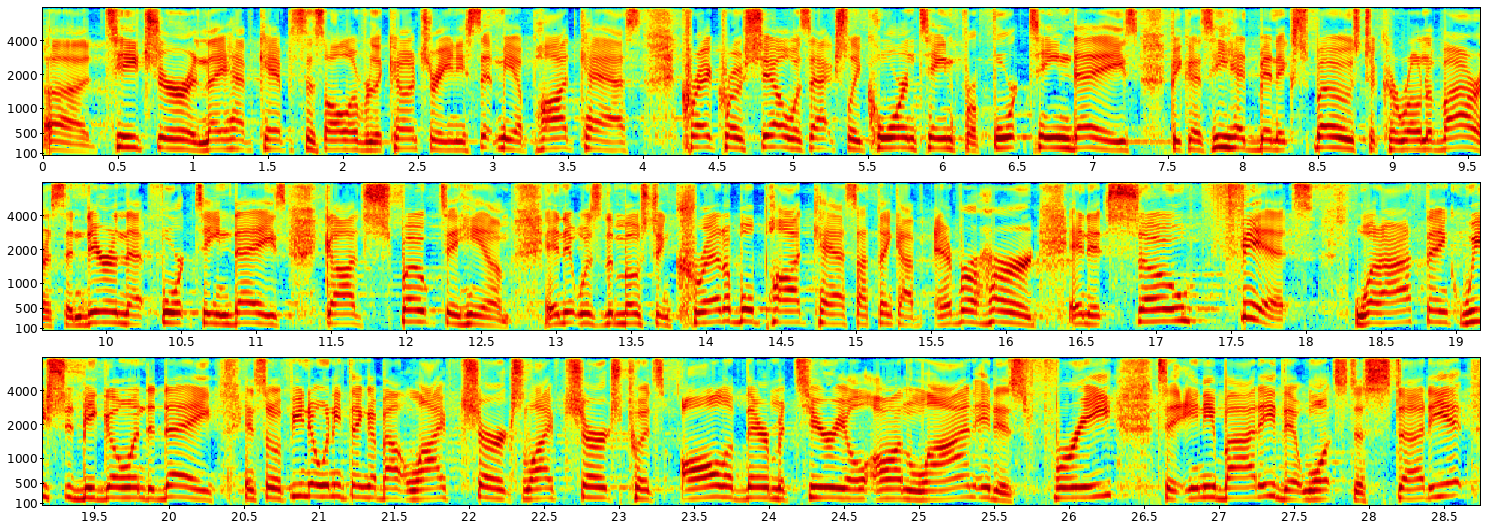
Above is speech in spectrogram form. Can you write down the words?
uh, teacher, and they have campuses all over the country. And he sent me a podcast Craig Groeschel was actually quarantined for 14 days because he had been exposed to coronavirus. And during that 14 days, God spoke to him. And it was the most incredible podcast I think I've ever heard. And it so fits what I think we should be going today. And so if you know anything about Life Church, Life Church puts all of their material online. It is free to anybody that wants to study it.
